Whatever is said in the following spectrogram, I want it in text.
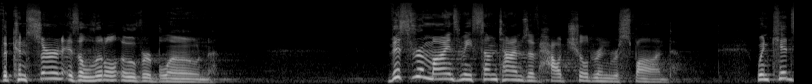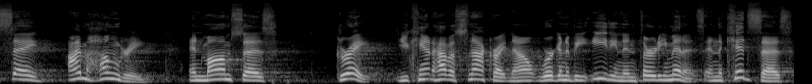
the concern is a little overblown. This reminds me sometimes of how children respond. When kids say, I'm hungry, and mom says, Great, you can't have a snack right now. We're going to be eating in 30 minutes. And the kid says,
